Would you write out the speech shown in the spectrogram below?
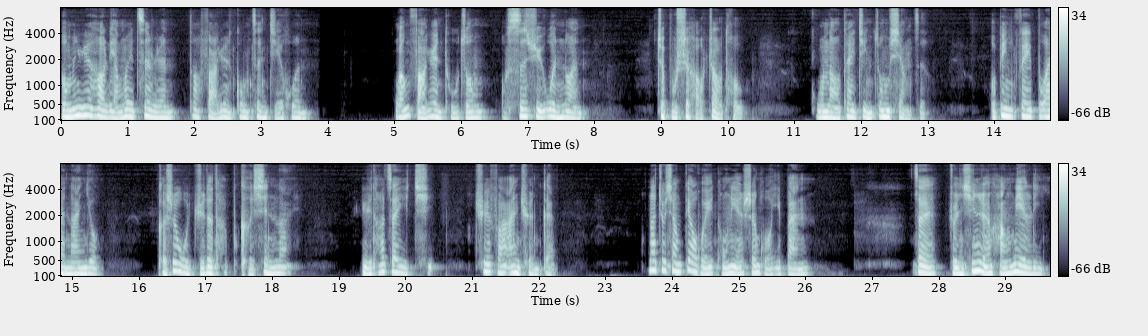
我们约好两位证人到法院公证结婚。往法院途中，我思绪紊乱。这不是好兆头，我脑袋警钟响着。我并非不爱男友，可是我觉得他不可信赖，与他在一起缺乏安全感，那就像调回童年生活一般。在准新人行列里，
